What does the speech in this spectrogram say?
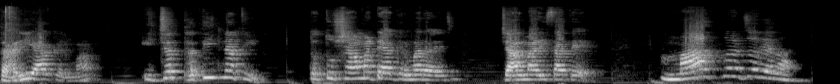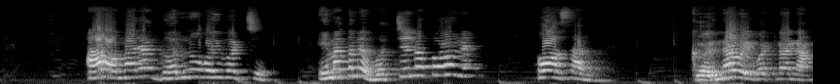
તારી આ ઘરમાં ઇજ્જત થતી જ નથી. તો તું શા માટે આ ઘરમાં રહે છે? ચાલ મારી સાથે. માફ કરજો વેવાણ. આ અમારા ઘરનો વહીવટ છે. એમાં તમે વચ્ચે ન પડો ને તો સારું ઘરના વહીવટના નામ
